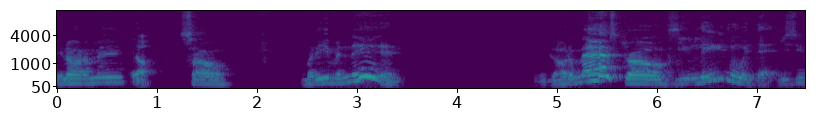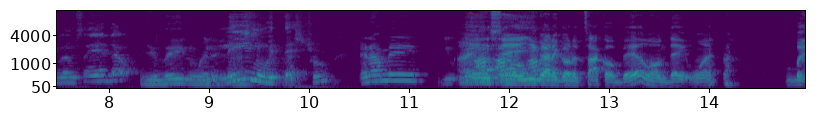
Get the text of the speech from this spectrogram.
You know what I mean? Yeah. So, but even then, you go to Mastro's. You leading with that. You see what I'm saying though? You leading with You it. leading That's- with That's true. And I mean, You I ain't I- I saying don't- you got to go to Taco Bell on date one, but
